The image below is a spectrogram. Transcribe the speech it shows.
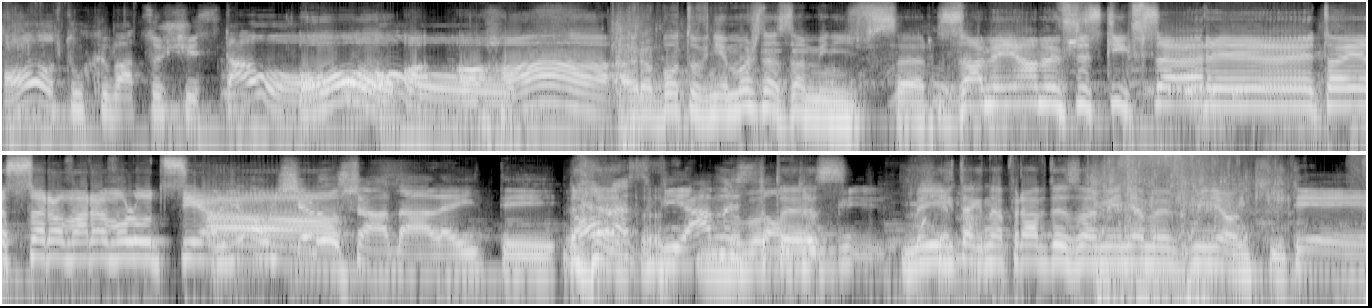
o, tu chyba coś się stało. O, a, aha, a robotów nie można zamienić w ser. Zamieniamy wszystkich w sery! To jest serowa rewolucja! On się rusza dalej, ty. Dobra, zbijamy no bo stąd. to jest, robi- My ich tak naprawdę zamieniamy w minionki. Ty,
